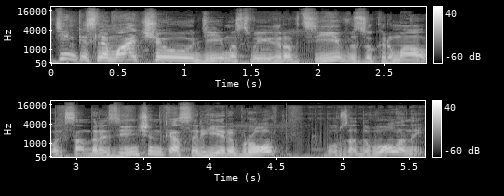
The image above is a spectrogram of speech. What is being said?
Втім, після матчу діями своїх гравців, зокрема Олександра Зінченка, Сергій Ребров був задоволений.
